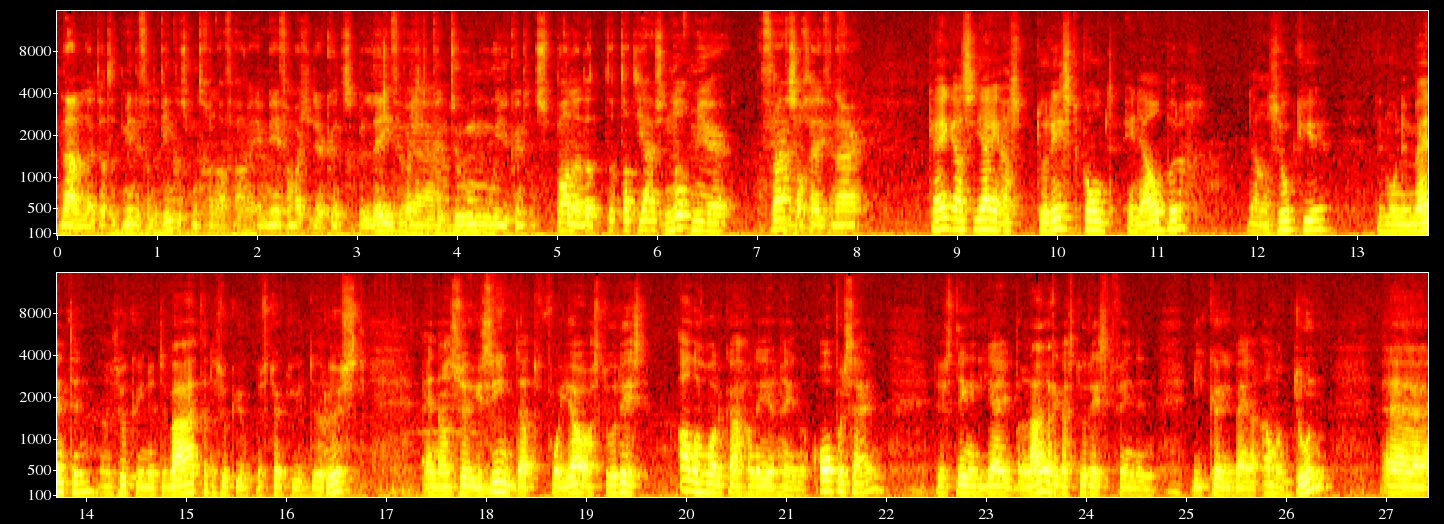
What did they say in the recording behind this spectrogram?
Namelijk dat het minder van de winkels moet gaan afhangen en meer van wat je er kunt beleven, wat je er kunt doen, hoe je kunt ontspannen. Dat dat, dat juist nog meer vraag zal geven naar Kijk, als jij als toerist komt in Elburg, dan zoek je de monumenten, dan zoek je het water, dan zoek je ook een stukje de rust. En dan zul je zien dat voor jou als toerist alle horecagelegenheden open zijn. Dus dingen die jij belangrijk als toerist vinden, die kun je bijna allemaal doen. Eh,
